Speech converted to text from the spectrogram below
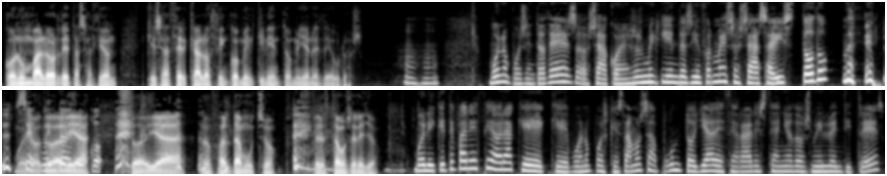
con un valor de tasación que se acerca a los 5.500 millones de euros. Bueno, pues entonces, o sea, con esos 1.500 informes, o sea, sabéis todo bueno, todavía, todavía nos falta mucho, pero estamos en ello. Bueno, ¿y qué te parece ahora que, que, bueno, pues que estamos a punto ya de cerrar este año 2023?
